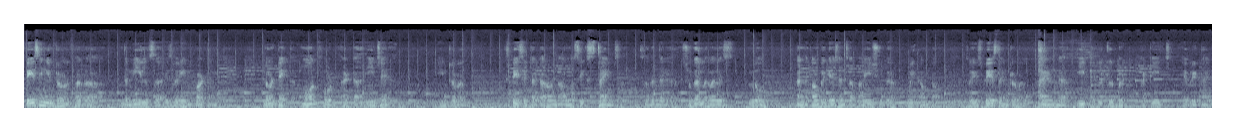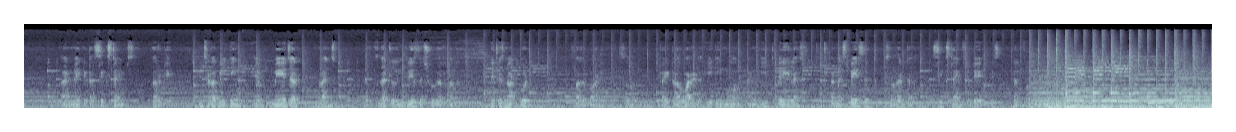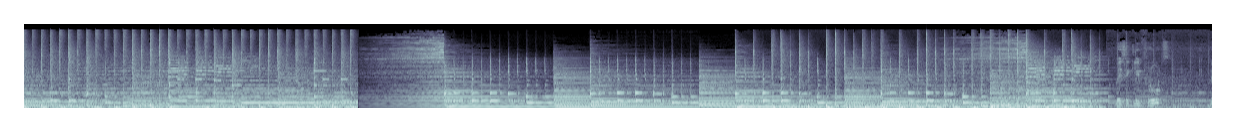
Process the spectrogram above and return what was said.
spacing interval for uh, the meals uh, is very important. Don't take more food at uh, each interval. Space it at around almost six times so that the sugar level is low and the complications of high sugar will come down. So you space the interval and uh, eat a little bit at each every time and make it a six times per day instead of eating a major brunch that will increase the sugar level which is not good for the body. So try to avoid eating more and eat very less and space it so that uh, six times a day is helpful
